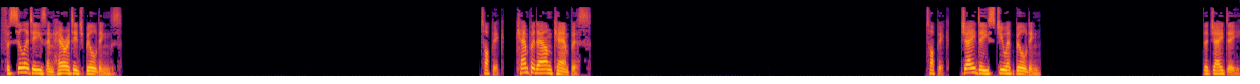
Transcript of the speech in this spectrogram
Facilities and heritage buildings Camperdown campus. Topic: J. D. Stewart Building. The J. D.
